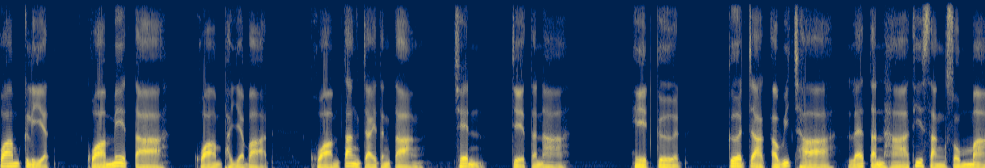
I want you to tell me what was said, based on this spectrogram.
ความเกลียด ความเมตตา ความพยาบาท ความตั้งใจต่างๆ เช่น เจตนา เหตุเกิด เกิดจากอวิชชาและตัณหาที่สั่งสมมา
